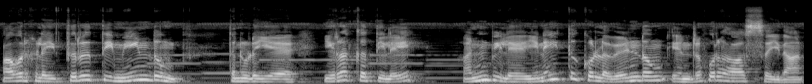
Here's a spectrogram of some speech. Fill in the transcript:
அவர்களை திருத்தி மீண்டும் தன்னுடைய இரக்கத்திலே அன்பிலே இணைத்து கொள்ள வேண்டும் என்ற ஒரு ஆசைதான்.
